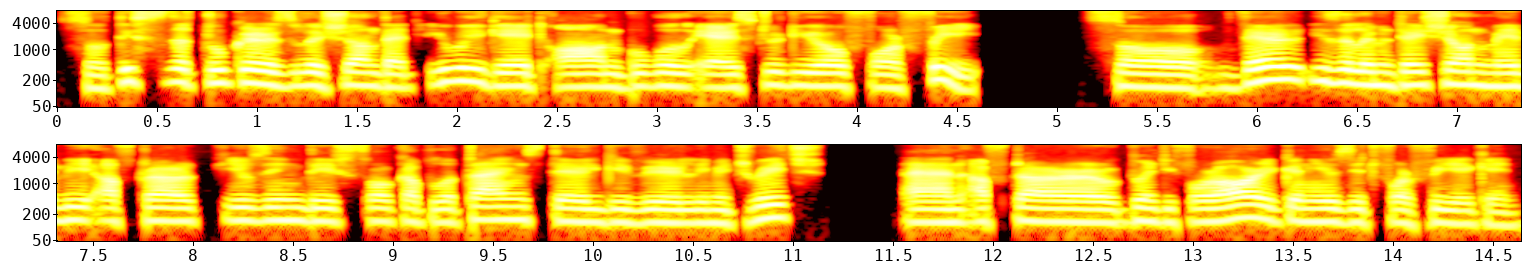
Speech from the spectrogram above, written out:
So this is the 2K resolution that you will get on Google AI Studio for free. So there is a limitation. Maybe after using this for a couple of times, they'll give you a limit reach. And after 24 hour, you can use it for free again.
